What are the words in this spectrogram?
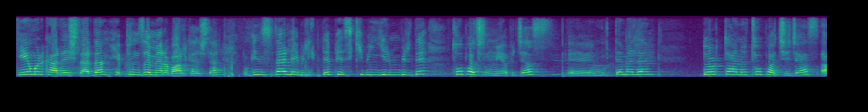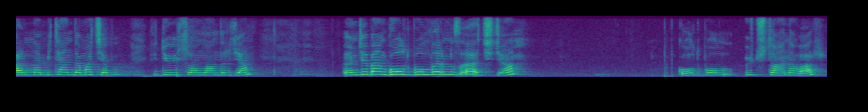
Gamer kardeşlerden hepinize merhaba arkadaşlar. Bugün sizlerle birlikte PES 2021'de top açılımı yapacağız. Ee, muhtemelen 4 tane top açacağız. Ardından bir tane de maç yapıp videoyu sonlandıracağım. Önce ben gold ball'larımızı açacağım. Gold ball 3 tane var.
